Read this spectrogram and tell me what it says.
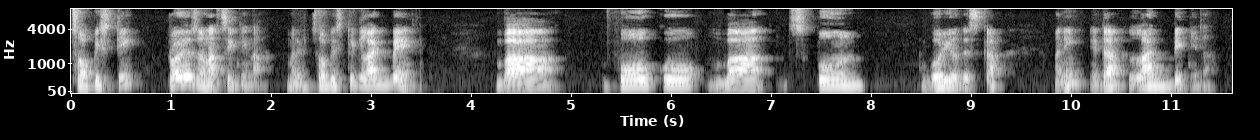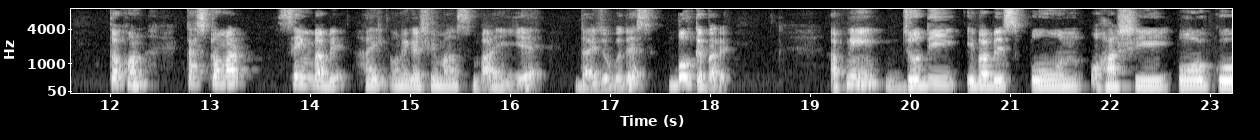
চপিস্টিক প্রয়োজন আছে কিনা? মানে চপিস্টিক লাগবে বা ফোকু বা স্পুন গরিও দেস্কা মানে এটা লাগবে কিনা? তখন কাস্টমার সেম ভাবে হাই অনেগাশিমাস বা ইয়ে দাইজোবুদেস বলতে পারে। আপনি যদি এভাবে স্পুন ওহাসি, পোকু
